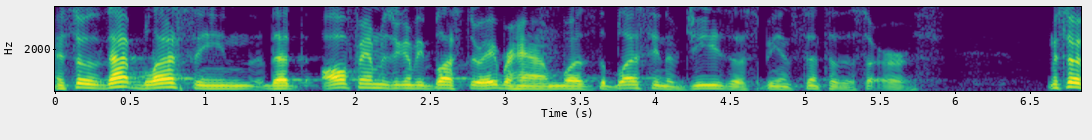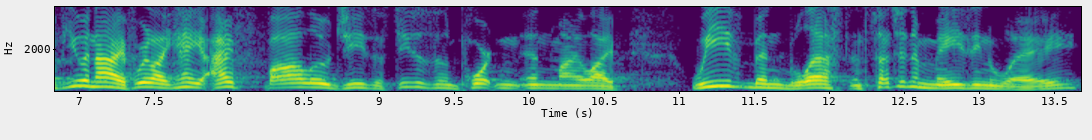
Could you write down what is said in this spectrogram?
And so that blessing, that all families are going to be blessed through Abraham, was the blessing of Jesus being sent to this earth. And so if you and I, if we're like, hey, I follow Jesus, Jesus is important in my life We've been blessed in such an amazing way.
